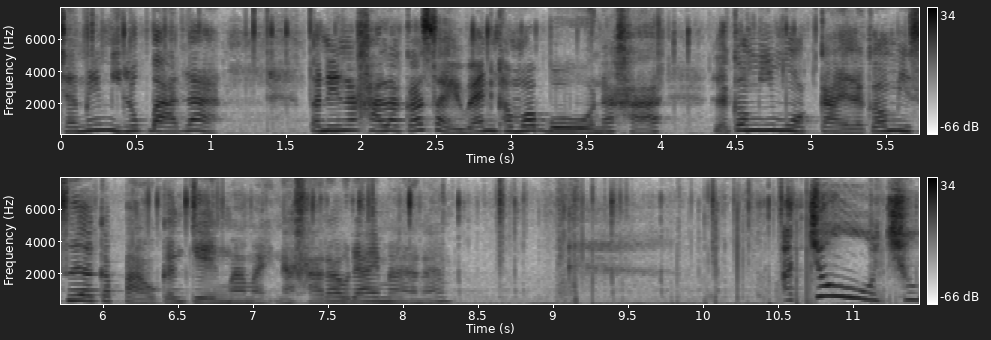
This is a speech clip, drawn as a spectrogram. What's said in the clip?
ฉันไม่มีลูกบาสล่ะ ตอนนี้นะคะเราก็ใส่แว่นคำว่าโบนะคะ แล้วก็มีหมวกไก่แล้วก็มีเสื้อกระเป๋ากางเกงมาใหม่นะคะ เราได้มานะ อะจูชู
